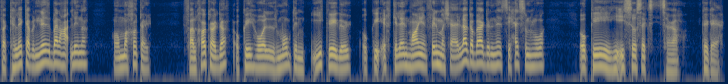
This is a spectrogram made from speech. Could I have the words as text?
فالتلاتة بالنسبة لعقلنا هما خطر. فالخطر ده okay هو اللي ممكن ي trigger okay اختلال معين في المشاعر. لقى بعض الناس يحس إن هو okay he's so sexy صراحة. كده يعني.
